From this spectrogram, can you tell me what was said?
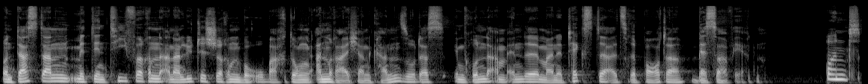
und das dann mit den tieferen, analytischeren Beobachtungen anreichern kann, so dass im Grunde am Ende meine Texte als Reporter besser werden. Und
